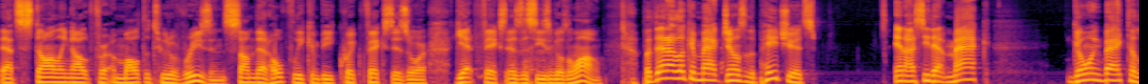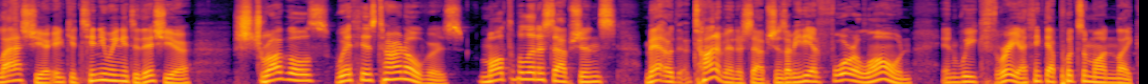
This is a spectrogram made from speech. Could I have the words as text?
that's stalling out for a multitude of reasons, some that hopefully can be quick fixes or get fixed as the season goes along. But then I look at Mac Jones and the Patriots, and I see that Mac going back to last year and continuing into this year struggles with his turnovers, multiple interceptions, a ton of interceptions. I mean, he had four alone in week three. I think that puts him on like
